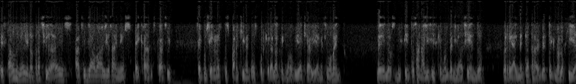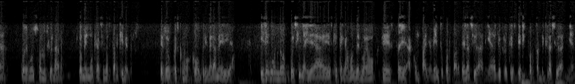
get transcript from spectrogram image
Estados Unidos y en otras ciudades, hace ya varios años, décadas casi, se pusieron estos parquímetros porque era la tecnología que había en ese momento. De los distintos análisis que hemos venido haciendo, pues realmente a través de tecnología podemos solucionar lo mismo que hacen los parquímetros. Eso pues como, como primera medida. Y segundo, pues sí, la idea es que tengamos de nuevo este acompañamiento por parte de la ciudadanía. Yo creo que es bien importante que la ciudadanía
